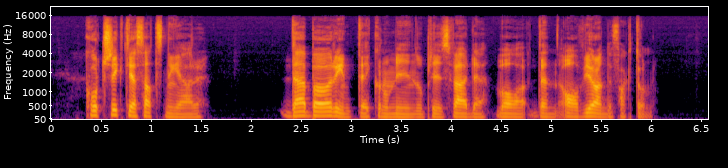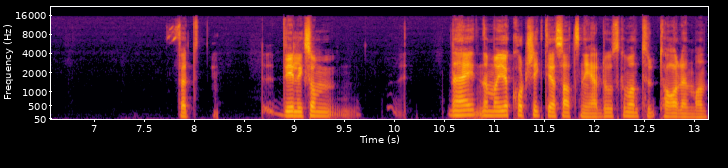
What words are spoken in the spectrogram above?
kortsiktiga satsningar, där bör inte ekonomin och prisvärde vara den avgörande faktorn. För att det är liksom, nej, när man gör kortsiktiga satsningar, då ska man ta den man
